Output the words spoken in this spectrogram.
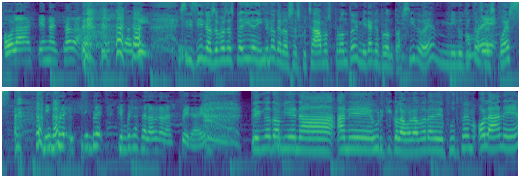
Hola, estoy enganchada. sí, sí, nos hemos despedido diciendo que nos escuchábamos pronto y mira qué pronto ha sido, ¿eh? Minutitos después. siempre, siempre, siempre se hace larga la espera, ¿eh? Tengo también a Anne Urki, colaboradora de FoodFem. Hola, Anne.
